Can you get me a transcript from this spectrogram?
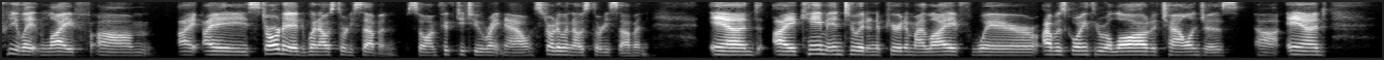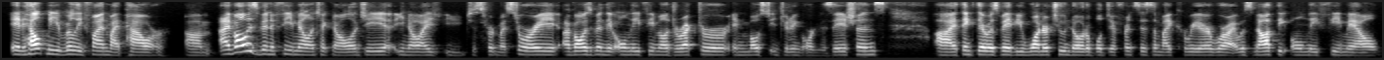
pretty late in life. Um, I, I started when I was 37. So I'm 52 right now. Started when I was 37. And I came into it in a period of my life where I was going through a lot of challenges. Uh, and it helped me really find my power. Um, I've always been a female in technology. You know, I you just heard my story. I've always been the only female director in most engineering organizations. Uh, I think there was maybe one or two notable differences in my career where I was not the only female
